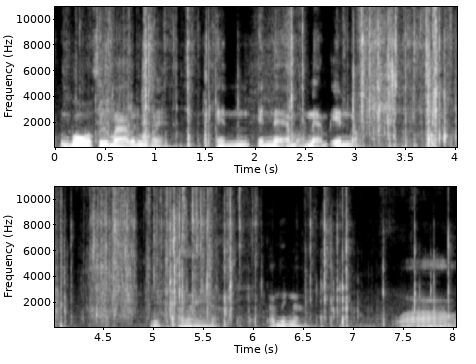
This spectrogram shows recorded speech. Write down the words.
คุณ โบซื้อมาไม่รู้ไงเอ็นเอ็นแหนมแหนมเอ็นหรออะไรอะแป๊บนึงนะ ว้าว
